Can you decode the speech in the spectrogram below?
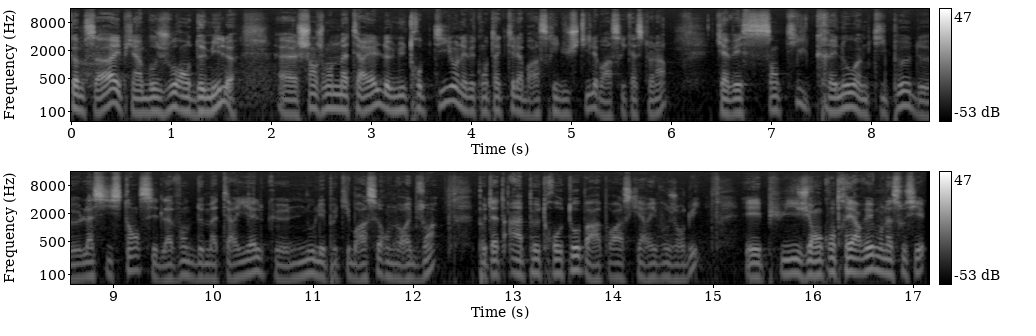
comme ça. Et puis un beau jour en 2000, changement de matériel, devenu trop petit. On avait contacté la brasserie du Ch'ti, la brasserie Castelin, qui avait senti le créneau un petit peu de l'assistance et de la vente de matériel que nous, les petits brasseurs, on aurait besoin. Peut-être un peu trop tôt par rapport à ce qui arrive aujourd'hui. Et puis j'ai rencontré Hervé, mon associé,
